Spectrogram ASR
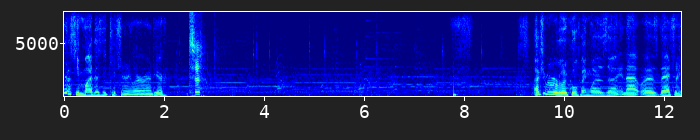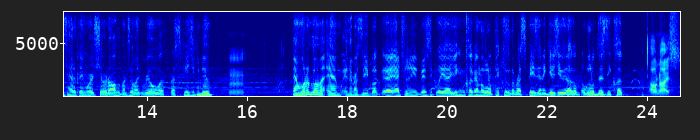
We gonna see My Disney Kitchen anywhere around here? I actually remember a really cool thing was uh, in that was they actually had a thing where it showed off a bunch of like real uh, recipes you can do. Hmm. And one of them, and in the recipe book, uh, actually, basically, uh, you can click on the little pictures of the recipes, and it gives you a, a little Disney clip. Oh, nice.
